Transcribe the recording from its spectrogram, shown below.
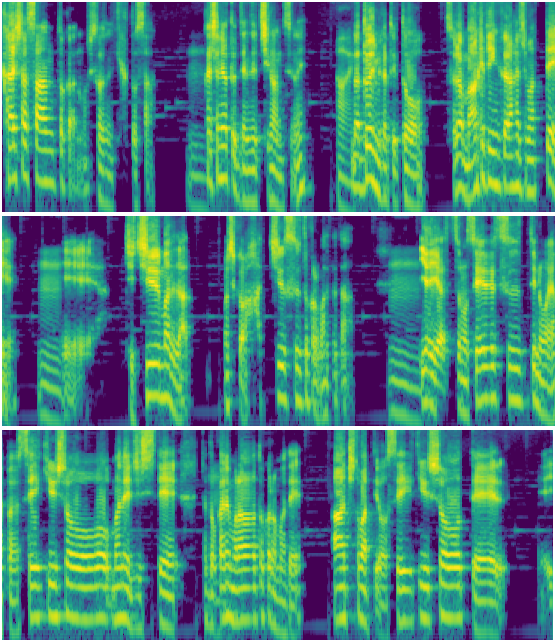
会社さんとかの人に聞くとさ、うん、会社によって全然違うんですよね。はい、どういう意味かというと、それはマーケティングから始まって、うん、えー、受注までだ。もしくは発注するところまでだ。うん、いやいや、そのセールスっていうのはやっぱ請求書をマネージして、ちゃんとお金もらうところまで、うん、ああ、ちょっと待ってよ、請求書って1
